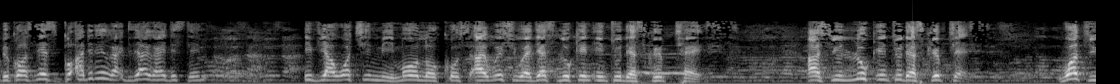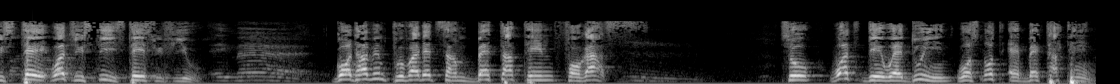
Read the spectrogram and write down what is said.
Because yes, God, I didn't write, did I write this thing? If you are watching me, more locals, I wish you were just looking into the scriptures. As you look into the scriptures, what you stay, what you see stays with you. Amen. God having provided some better thing for us. So what they were doing was not a better thing.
